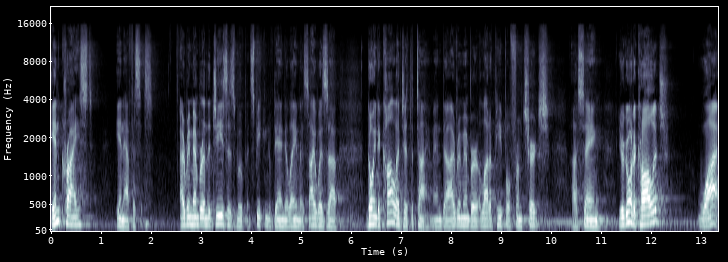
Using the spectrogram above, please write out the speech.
In Christ, in Ephesus. I remember in the Jesus movement, speaking of Daniel Amos, I was uh, going to college at the time, and uh, I remember a lot of people from church uh, saying, You're going to college? Why?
